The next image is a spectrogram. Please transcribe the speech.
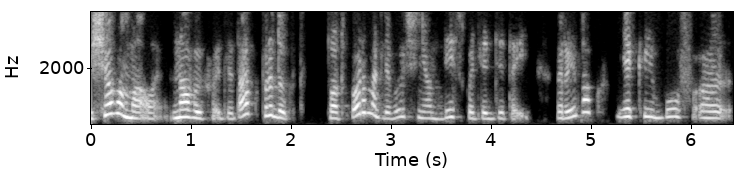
що ви мали на виході? Так, продукт, платформа для вивчення англійської для дітей. Ринок, який був е,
